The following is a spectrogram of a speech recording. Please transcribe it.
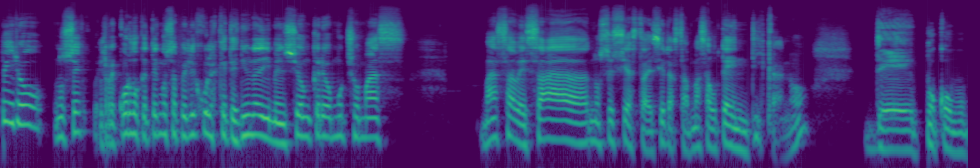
Pero, no sé, el recuerdo que tengo de esa película es que tenía una dimensión, creo, mucho más, más avesada, no sé si hasta decir, hasta más auténtica, ¿no? De poco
